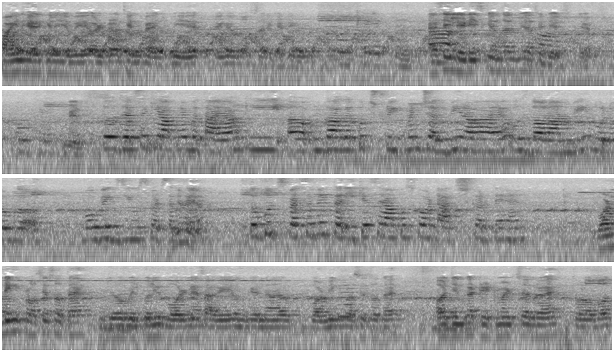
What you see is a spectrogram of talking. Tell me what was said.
फाइन हेयर के लिए भी अल्ट्रा थिन पैच भी है ठीक है बहुत सारी कैटेगरी ऐसे लेडीज़ के अंदर भी ऐसे जेंट्स तो जैसे कि आपने बताया कि उनका अगर कुछ ट्रीटमेंट चल भी रहा है उस दौरान भी वो लोग वो विग्स यूज़ कर सकते हैं. तो कुछ स्पेसिफिक तरीके से आप उसको अटैच करते हैं? बॉन्डिंग प्रोसेस होता है जो बिल्कुल ही बोल्डनेस आ गई है उनके अंदर बॉन्डिंग प्रोसेस होता है. और जिनका ट्रीटमेंट चल रहा है थोड़ा बहुत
